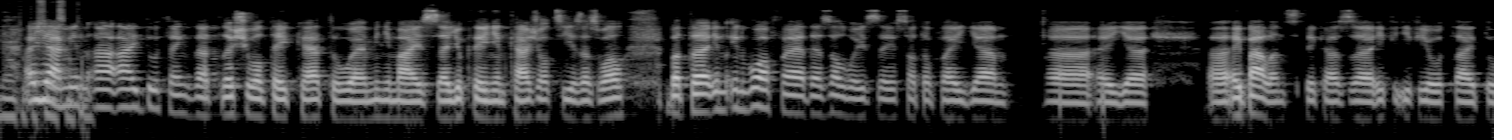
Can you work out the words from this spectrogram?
uh, yeah, I mean, uh, I do think that Russia will take care to uh, minimize uh, Ukrainian casualties as well. But uh, in in warfare, there's always a sort of a um, uh, a a balance because if if you try to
